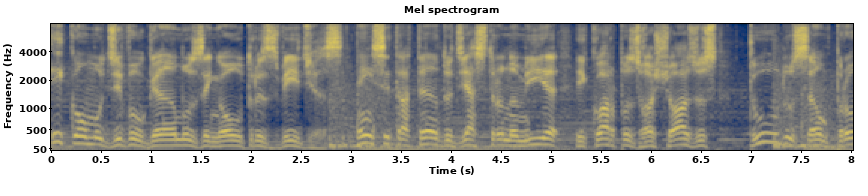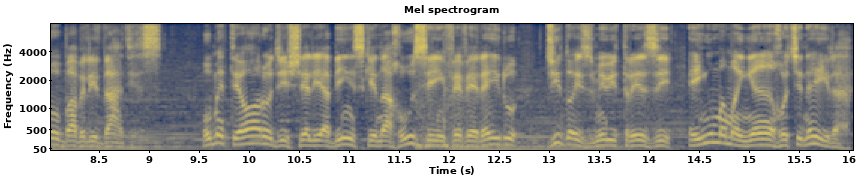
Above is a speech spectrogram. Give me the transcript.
E como divulgamos em outros vídeos, em se tratando de astronomia e corpos rochosos, tudo são probabilidades. O meteoro de Chelyabinsk na Rússia em fevereiro de 2013, em uma manhã rotineira,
